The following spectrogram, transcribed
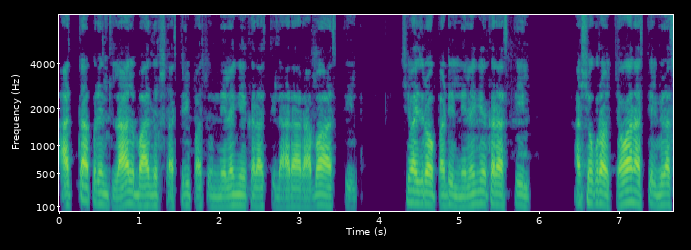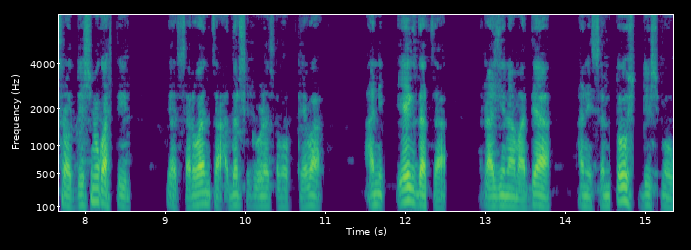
आत्तापर्यंत लाल बहादूर शास्त्रीपासून निलंगेकर असतील आर आर आबा असतील शिवाजीराव पाटील निलंगेकर असतील अशोकराव चव्हाण असतील विलासराव देशमुख असतील या सर्वांचा आदर्श डोळ्यासमोर ठेवा आणि एकदाचा राजीनामा द्या आणि संतोष देशमुख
